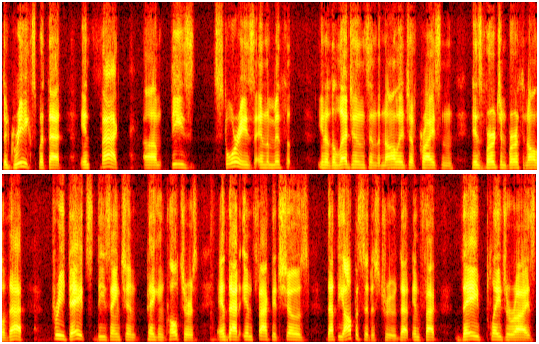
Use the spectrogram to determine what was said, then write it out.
the Greeks, but that in fact um, these stories and the myth, you know, the legends and the knowledge of Christ and his virgin birth and all of that predates these ancient pagan cultures, and that in fact it shows that the opposite is true, that in fact they plagiarized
